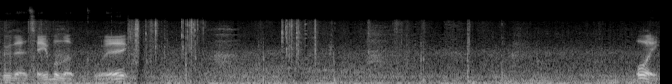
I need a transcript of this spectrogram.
Threw that table up quick. Oi.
